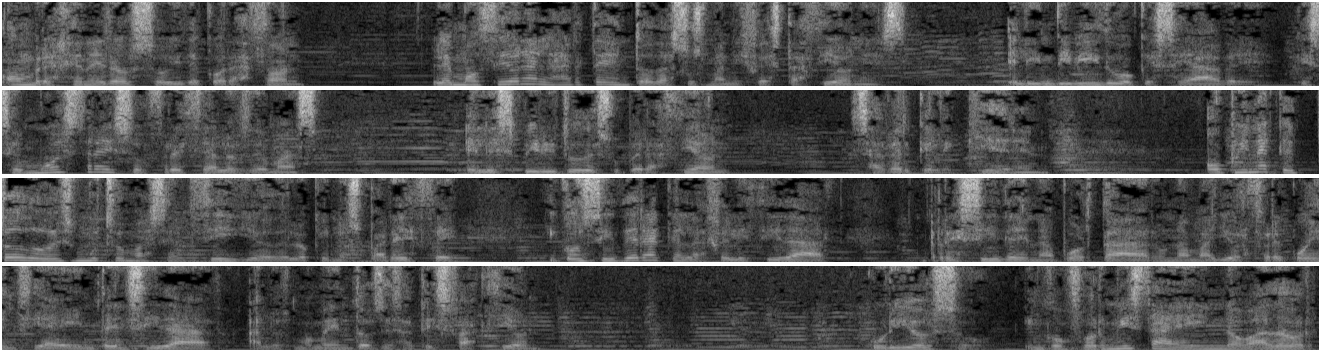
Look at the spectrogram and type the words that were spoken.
Hombre generoso y de corazón, Le emociona el arte en todas sus manifestaciones, el individuo que se abre, que se muestra y se ofrece a los demás, el espíritu de superación, saber que le quieren. Opina que todo es mucho más sencillo de lo que nos parece y considera que la felicidad reside en aportar una mayor frecuencia e intensidad a los momentos de satisfacción. Curioso, inconformista e innovador,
